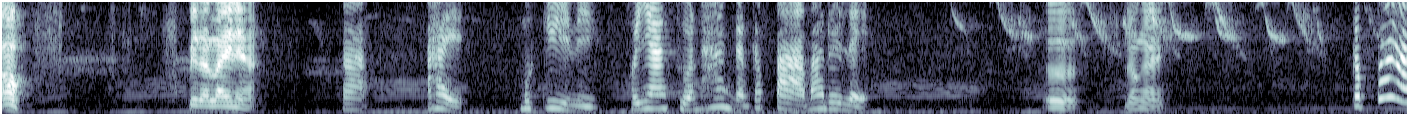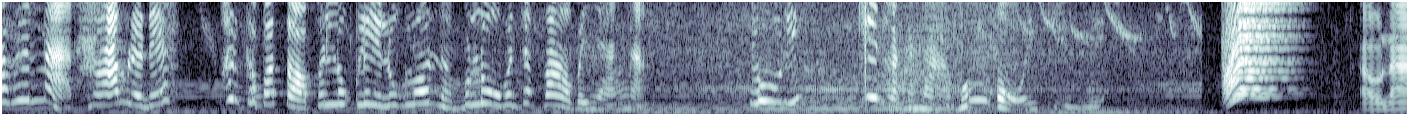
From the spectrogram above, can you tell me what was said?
อ้าเป็นอะไรเนี่ย ป้าไอ้เมื่อกี้นี่พอย่างสวนห้างกันกับป้ามาด้วยแหละเออ แล้วไง กับป้าเพิ่นน่ะถามเลยเด้เพิ่นก็บ่ตอบเพิ่นลุกลี้ลุกล้นน่ะบ่รู้มันจะเฝ้าวไปหยังน่ะ ดูดิคิดละขนาดโมโหจริงๆเลยเอานะ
